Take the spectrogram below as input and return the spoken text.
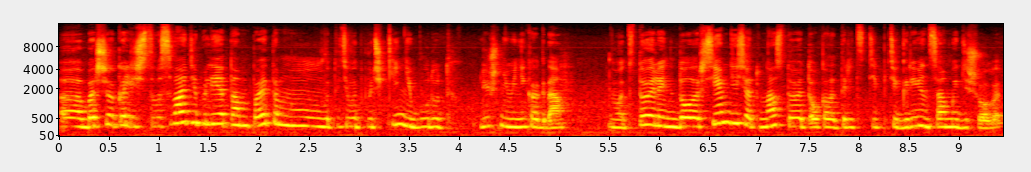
э, большое количество свадеб летом, поэтому вот эти вот пучки не будут лишними никогда. Вот, стоили они доллар семьдесят, у нас стоят около 35 гривен, самые дешевые.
